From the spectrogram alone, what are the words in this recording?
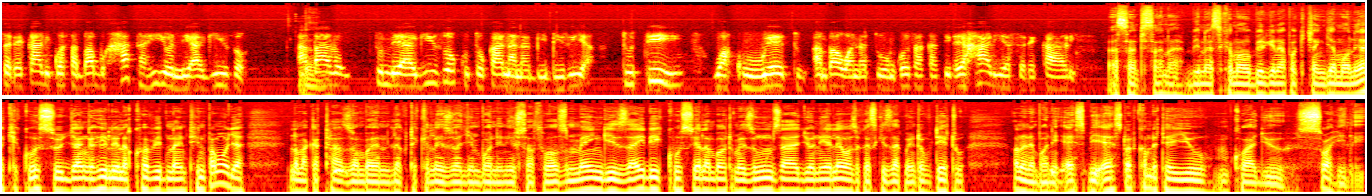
serikali, kwa sababu hata hiyo ni agizo ambalo tumeagizwa kutokana na Bibilia, Tutii wakuu wetu ambao wanatuongoza katika hali ya serikali. Asante sana Binasi kama Ubirgin hapo akichangia maoni yake kuhusu janga hili la COVID-19 pamoja na makatazo ambayo yanaendelea kutekelezwa jimboni New South Wales. Mengi zaidi kuhusu yale ambayo tumezungumza jioni ya leo wazakasikiza kwenye tovuti yetu anaone ambao ni sbs.com.au juu Swahili.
